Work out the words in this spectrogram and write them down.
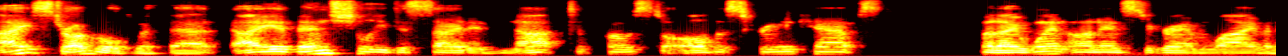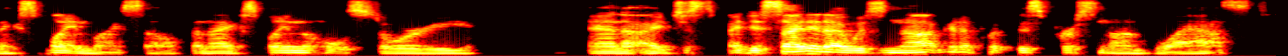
I struggled with that. I eventually decided not to post all the screen caps, but I went on Instagram live and explained myself and I explained the whole story and I just I decided I was not going to put this person on blast.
